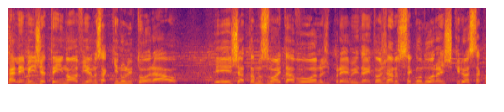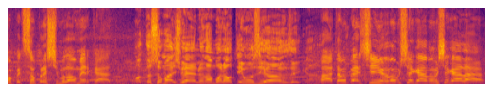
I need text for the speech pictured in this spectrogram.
A Elemídia tem nove anos aqui no litoral e já estamos no oitavo ano de prêmio. Né? Então já no segundo ano a gente criou essa competição para estimular o mercado. Que eu sou mais velho, na moral tem 11 anos, hein, cara? Ah, estamos pertinho, vamos chegar, vamos chegar lá.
